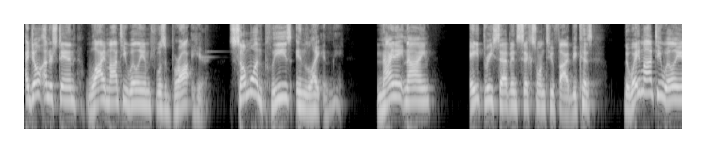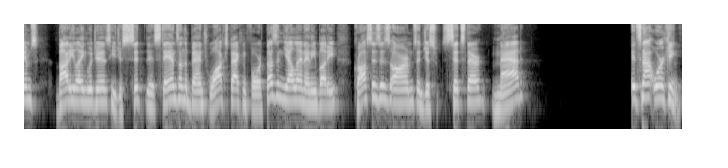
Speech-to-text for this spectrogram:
I don't understand why Monty Williams was brought here. Someone please enlighten me. 989 837 6125. Because the way Monty Williams' body language is, he just sit, stands on the bench, walks back and forth, doesn't yell at anybody, crosses his arms, and just sits there mad. It's not working.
